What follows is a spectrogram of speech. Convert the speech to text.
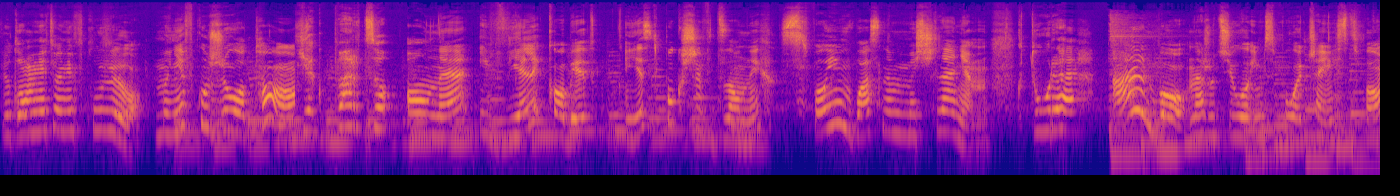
Tylko mnie to nie wkurzyło. Mnie wkurzyło to, jak bardzo one i wiele kobiet jest pokrzywdzonych swoim własnym myśleniem, które albo narzuciło im społeczeństwo,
